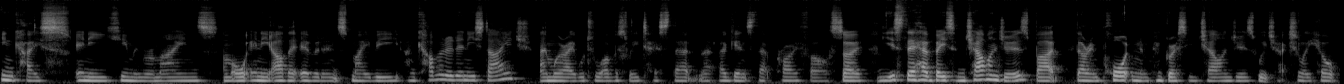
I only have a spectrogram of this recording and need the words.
in case any human remains um, or any other evidence may be uncovered at any stage. And we're able to obviously test that uh, against that profile. So, yes, there have been some challenges, but they're important and progressive challenges which actually help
